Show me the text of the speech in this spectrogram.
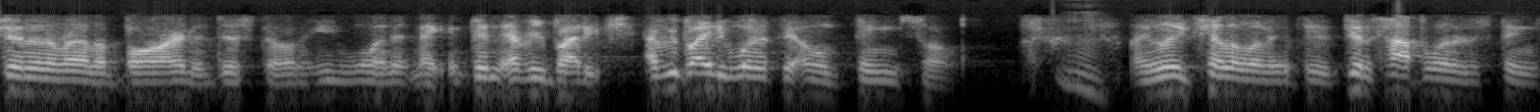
sitting around a bar in a disco, and he wanted like and then everybody everybody wanted their own theme song. Mm. Like Lili Taylor wanted to, Dennis Hopper wanted his theme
